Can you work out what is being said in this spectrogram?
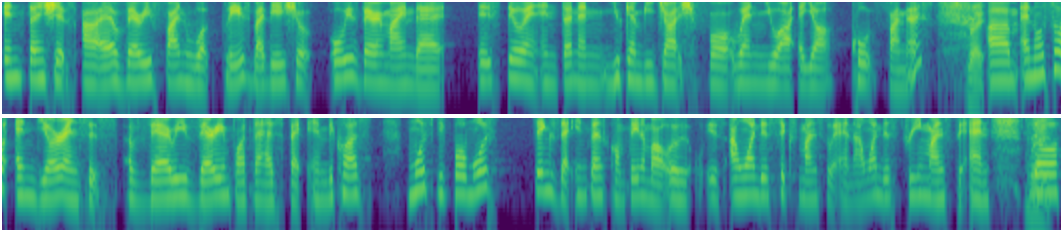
internships are a very fun workplace, but they should always bear in mind that it's still an intern and you can be judged for when you are at your code funnest. Right. Um, and also endurance is a very, very important aspect in because most people, most things that interns complain about oh, is I want this six months to end. I want this three months to end. So Right.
